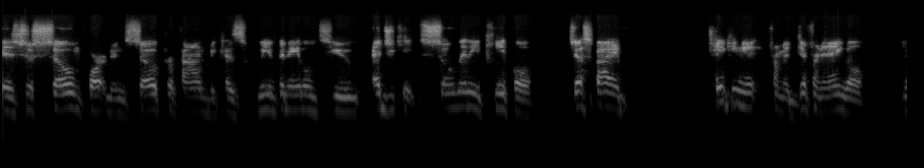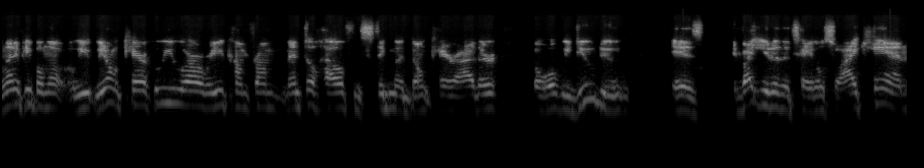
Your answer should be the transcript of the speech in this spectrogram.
is just so important and so profound because we've been able to educate so many people just by taking it from a different angle and letting people know we, we don't care who you are, where you come from. Mental health and stigma don't care either. But what we do do is invite you to the table so I can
